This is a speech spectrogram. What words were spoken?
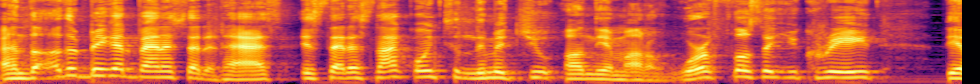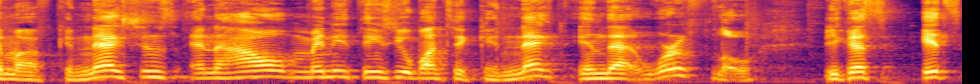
And the other big advantage that it has is that it's not going to limit you on the amount of workflows that you create, the amount of connections, and how many things you want to connect in that workflow because it's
